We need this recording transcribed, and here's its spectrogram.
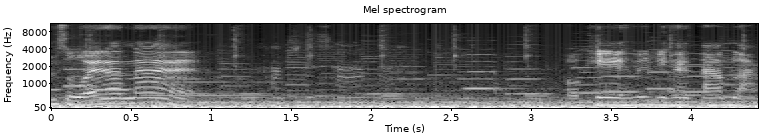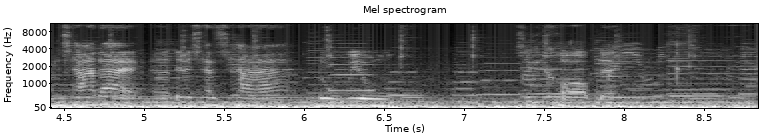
นสวยด้านหน้า ขับช้าๆนะโอเค ไม่มีใครตามหลังช้าได้เอาเดี๋ยวช้าๆ ดูวิว ชิดขอบเลย ยังไม่ขึ้นเลย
